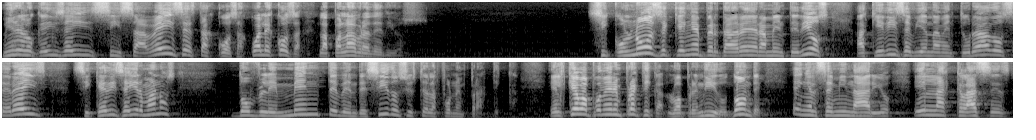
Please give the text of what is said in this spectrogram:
Mire lo que dice ahí, si sabéis estas cosas, ¿cuáles cosas? La palabra de Dios. Si conoce quién es verdaderamente Dios, aquí dice, bienaventurados seréis, si qué dice ahí hermanos, doblemente bendecidos si usted las pone en práctica. ¿El qué va a poner en práctica? Lo aprendido. ¿Dónde? En el seminario, en las clases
